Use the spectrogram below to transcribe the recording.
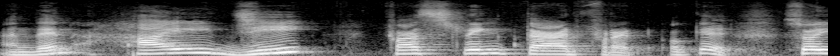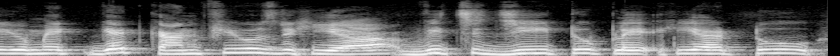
and then high G first string third fret okay? So you may get confused here which g to play here to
